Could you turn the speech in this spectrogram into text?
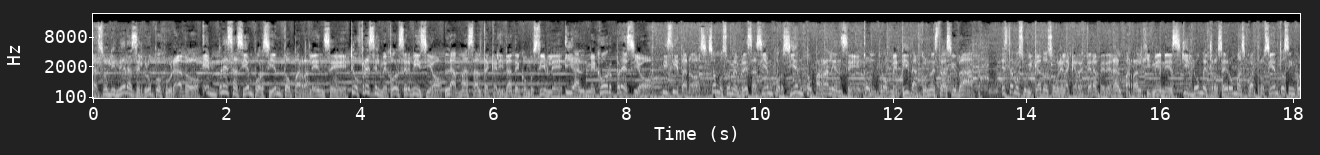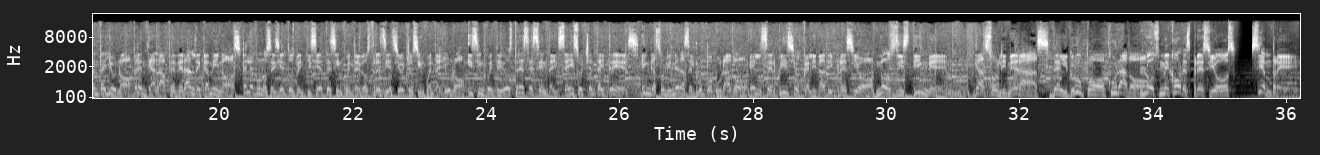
Gasolineras del Grupo Jurado, empresa 100% parralense, te ofrece el mejor servicio, la más alta calidad de combustible y al mejor precio. Visítanos, somos una empresa 100% parralense, comprometida con nuestra ciudad. Estamos ubicados sobre la carretera federal Parral Jiménez, kilómetro 0 más 451, frente a la Federal de Caminos. Teléfono 627 52 318 51 y 52 366 83. En gasolineras del Grupo Jurado, el servicio, calidad y precio nos distinguen. Gasolineras del Grupo Jurado. Los mejores precios siempre.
